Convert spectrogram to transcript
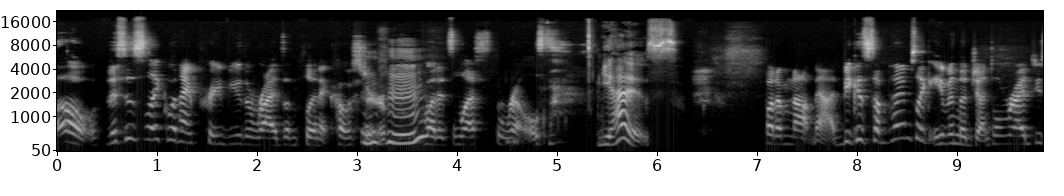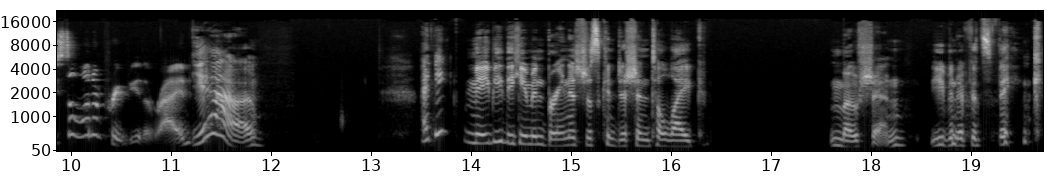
oh, this is like when I preview the rides on Planet Coaster, Mhm. but it's less thrills. Yes. but I'm not mad because sometimes, like even the gentle rides, you still want to preview the ride. Yeah. I think maybe the human brain is just conditioned to like motion, even if it's fake.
